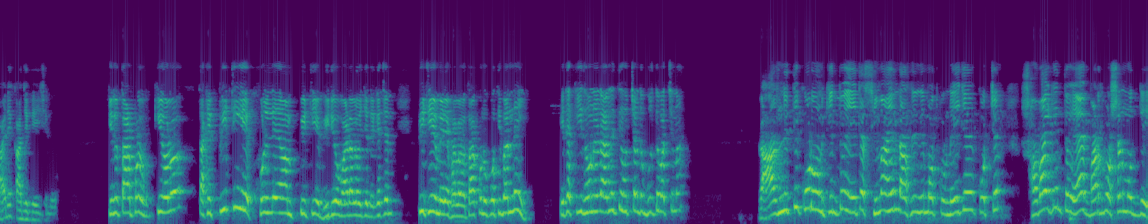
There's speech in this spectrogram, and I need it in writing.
বাইরে কাজে গিয়েছিল। কিন্তু তারপর কি হলো? তাকে পিটিয়ে খুললে আম পিটিয়ে ভিডিও ভাইরাল হয়েছে দেখেছেন? পিটিয়ে মেরে ফেলা তার কোনো প্রতিবাদ নেই? এটা কি ধরনের রাজনীতি হচ্ছে আমি তো বুঝতে পারছি না। রাজনীতি করুন, কিন্তু এটা সীমাহীন রাজনীতি মত করুন। এই যে করছেন, সবাই কিন্তু এক ভারতবর্ষের মধ্যে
